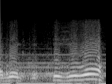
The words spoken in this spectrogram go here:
обрезка тяжела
